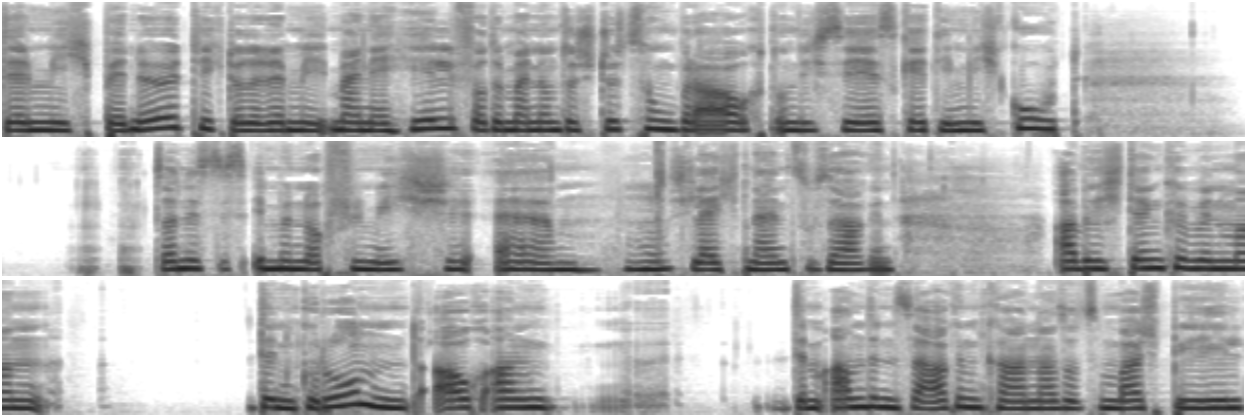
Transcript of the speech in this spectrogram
der mich benötigt oder der meine Hilfe oder meine Unterstützung braucht und ich sehe, es geht ihm nicht gut, dann ist es immer noch für mich ähm, mhm. schlecht, Nein zu sagen. Aber ich denke, wenn man den Grund auch an dem anderen sagen kann. Also zum Beispiel,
